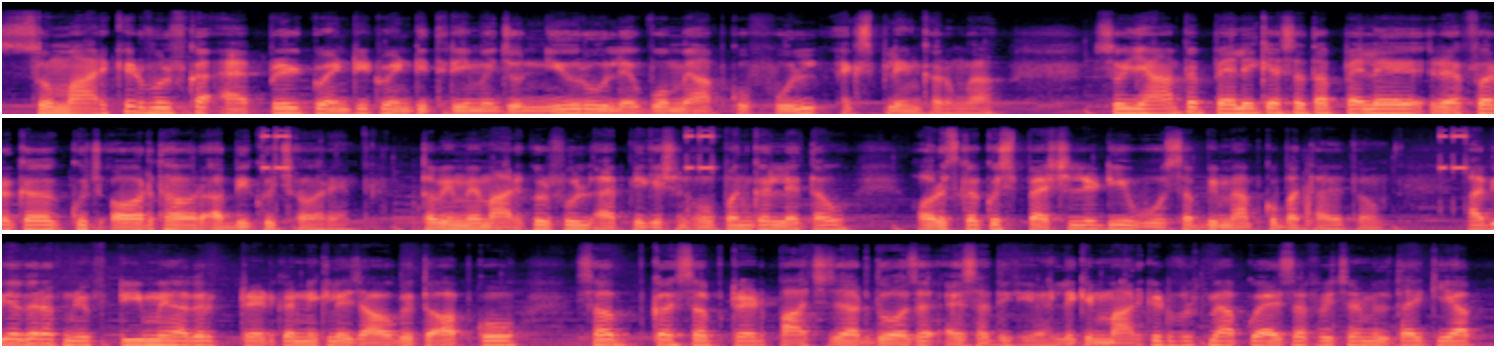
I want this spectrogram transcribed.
सो मार्केट वुल्फ का अप्रैल 2023 में जो न्यू रूल है वो मैं आपको फुल एक्सप्लेन करूँगा। सो so, यहाँ पे पहले कैसा था? पहले रेफ़र का कुछ और था और अभी कुछ और है। तो अभी मैं मार्केट फुल एप्लीकेशन ओपन कर लेता हूँ और उसका कुछ स्पेशलिटी है वो सब भी मैं आपको बता देता हूँ। अभी अगर आप निफ्टी में अगर ट्रेड करने के लिए जाओगे तो आपको सब का सब ट्रेड पाँच हज़ार दो हज़ार ऐसा दिखेगा। लेकिन मार्केट वुल्फ में आपको ऐसा फीचर मिलता है कि आप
